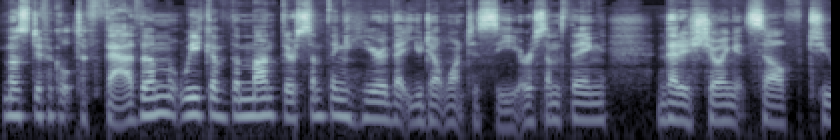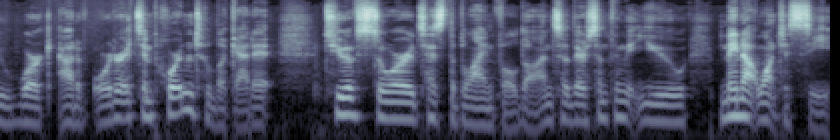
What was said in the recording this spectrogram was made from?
most difficult to fathom week of the month. There's something here that you don't want to see, or something that is showing itself to work out of order. It's important to look at it. Two of Swords has the blindfold on, so there's something that you may not want to see.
